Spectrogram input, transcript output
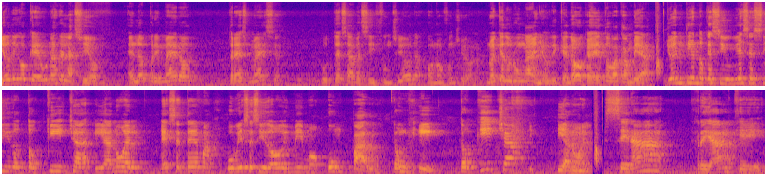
Yo digo que una relación, en los primeros tres meses, usted sabe si funciona o no funciona. No es que dure un año, de que no, que esto va a cambiar. Yo entiendo que si hubiese sido Toquicha y Anuel, ese tema hubiese sido hoy mismo un palo, un hit. Toquicha y Anuel. ¿Será real que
